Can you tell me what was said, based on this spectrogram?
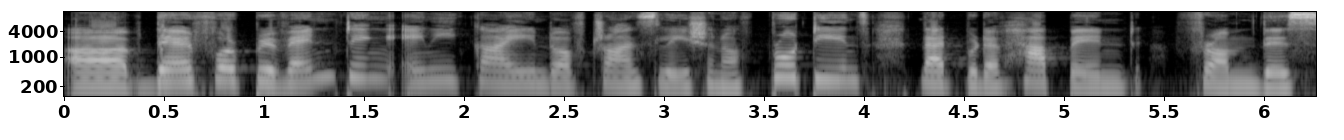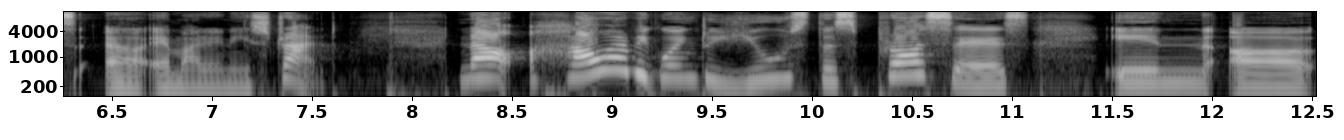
uh, therefore preventing any kind of translation of proteins that would have happened from this uh, mRNA strand. Now, how are we going to use this process in, uh,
